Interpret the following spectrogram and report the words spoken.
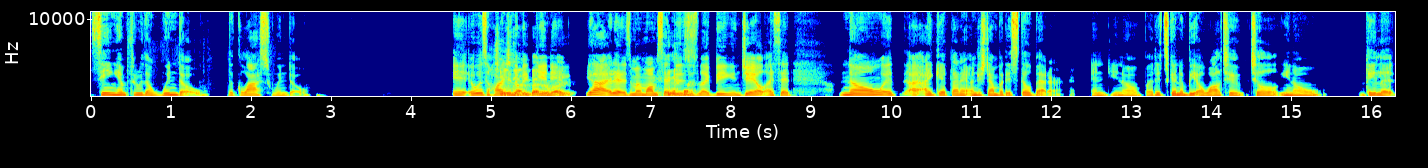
seeing him through the window, the glass window. It it was So hard it's in the gotten better, right? beginning. Yeah, it is. My mom said, "This is like being in jail." I said, "No, it I I get that, I understand, but it's still better." And, you know, but it's gonna be a while to till, you know, they let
